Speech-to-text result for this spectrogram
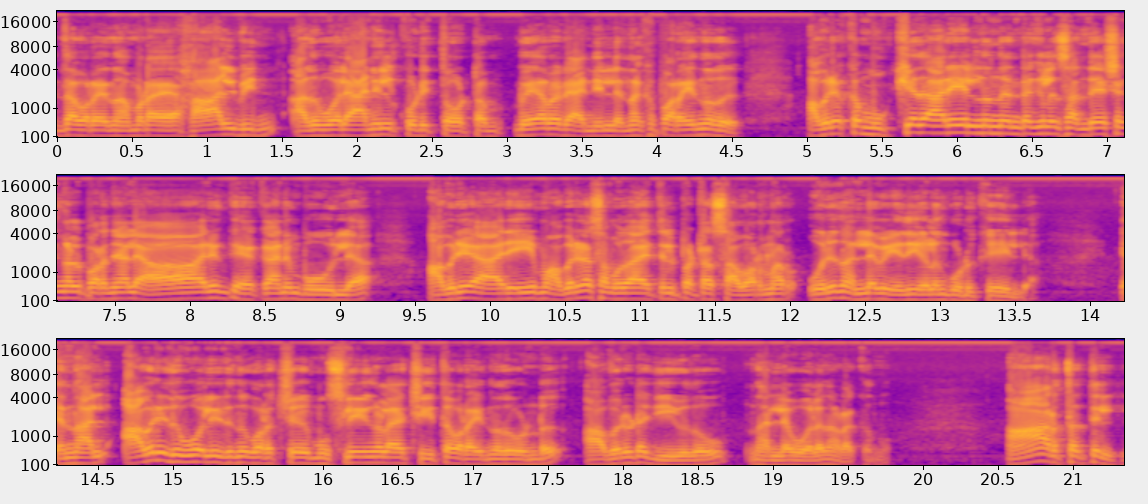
എന്താ പറയുക നമ്മുടെ ഹാൽവിൻ അതുപോലെ അനിൽ കൊടിത്തോട്ടം വേറൊരു അനിൽ എന്നൊക്കെ പറയുന്നത്. അവരൊക്കെ മുഖ്യധാരയിൽ നിന്ന് എന്തെങ്കിലും സന്ദേശങ്ങൾ പറഞ്ഞാൽ ആരും കേൾക്കാനും പോവില്ല. അവരെ ആരെയും അവരുടെ സമുദായത്തിൽപ്പെട്ട സവർണർ ഒരു നല്ല വേദികളും കൊടുക്കുകയില്ല. എന്നാൽ അവരിതുപോലെ ഇരുന്ന് കുറച്ച് മുസ്ലിങ്ങളെ ചീത്ത പറയുന്നത് കൊണ്ട് അവരുടെ ജീവിതവും നല്ലപോലെ നടക്കുന്നു. ആ അർത്ഥത്തിൽ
